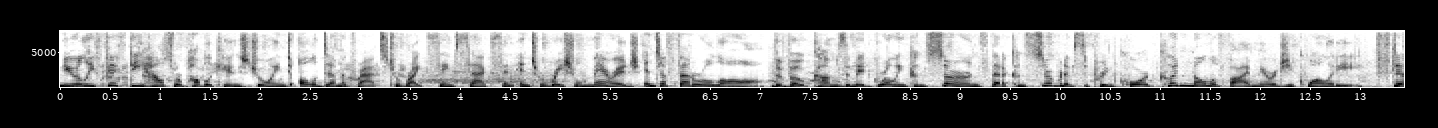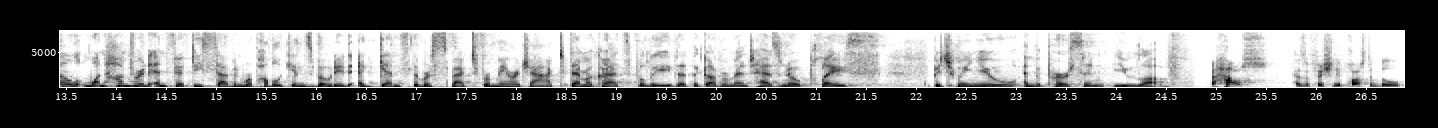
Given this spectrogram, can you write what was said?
Nearly 50 House Republicans joined all Democrats to write same sex and interracial marriage into federal law. The vote comes amid growing concerns that a conservative Supreme Court could nullify marriage equality. Still, 157 Republicans voted against the Respect for Marriage Act. Democrats believe that the government has no place between you and the person you love. The House has officially passed a bill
